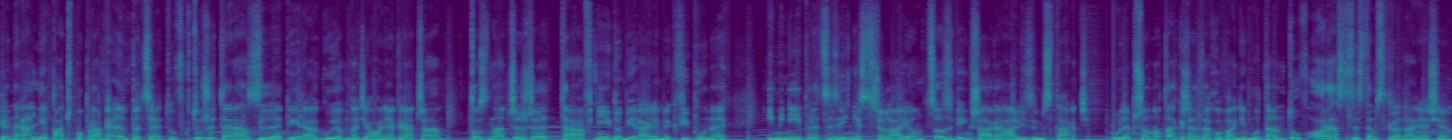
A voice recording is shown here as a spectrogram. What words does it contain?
Generalnie patch poprawia NPC-ów, którzy teraz lepiej reagują na działania gracza, to znaczy, że trafniej dobierają ekwipunek i mniej precyzyjnie strzelają, co zwiększa realizm starć. Ulepszono także zachowanie mutantów oraz system skradania się.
